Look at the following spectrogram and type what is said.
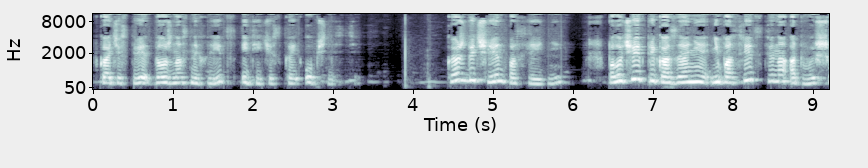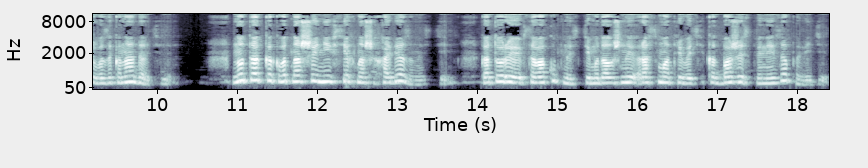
в качестве должностных лиц этической общности. Каждый член последней получает приказание непосредственно от высшего законодателя. Но так как в отношении всех наших обязанностей, которые в совокупности мы должны рассматривать как божественные заповеди,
